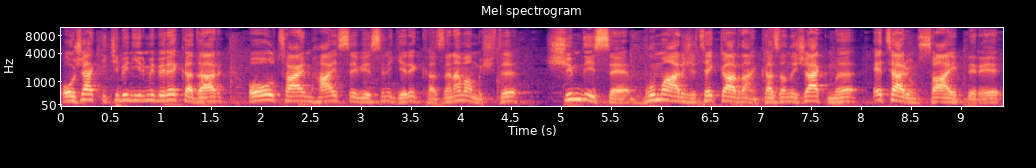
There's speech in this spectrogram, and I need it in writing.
Ocak 2021'e kadar all time high seviyesini geri kazanamamıştı. Şimdi ise bu marjı tekrardan kazanacak mı? Ethereum sahipleri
